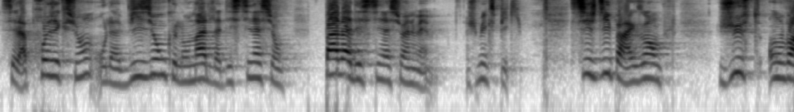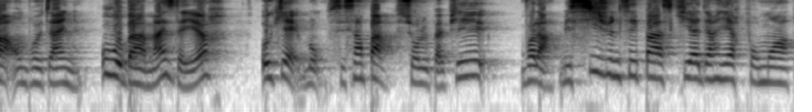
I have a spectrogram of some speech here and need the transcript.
c'est la projection ou la vision que l'on a de la destination, pas la destination elle-même. Je m'explique. Si je dis par exemple, juste on va en Bretagne ou aux Bahamas d'ailleurs, ok, bon, c'est sympa sur le papier, voilà. Mais si je ne sais pas ce qu'il y a derrière pour moi,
